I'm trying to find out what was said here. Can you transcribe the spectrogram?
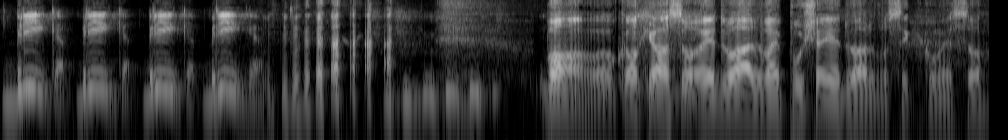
Briga, briga, briga, briga. Bom, qual que é o assunto? Eduardo, vai, puxa aí, Eduardo, você que começou.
